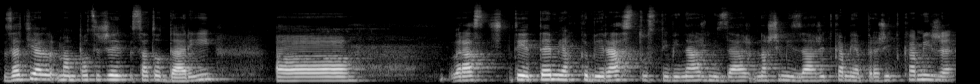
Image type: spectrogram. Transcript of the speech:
zatiaľ mám pocit, že sa to darí. Uh, rast, tie témy ako keby rastú s tými našimi, našimi zážitkami a prežitkami, že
